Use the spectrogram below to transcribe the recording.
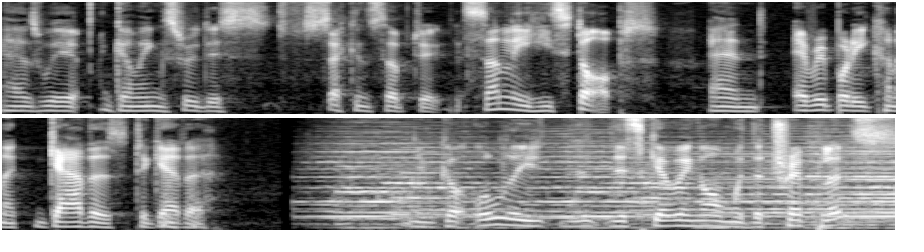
As we're going through this second subject, suddenly he stops and everybody kind of gathers together. You've got all the, this going on with the triplets.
